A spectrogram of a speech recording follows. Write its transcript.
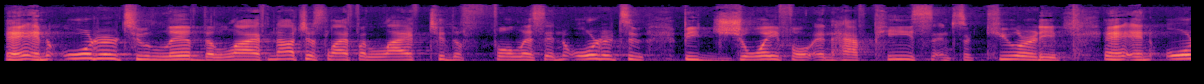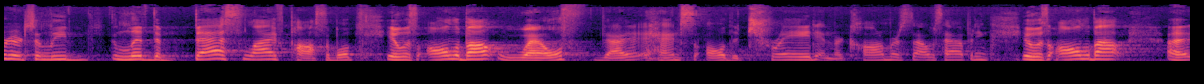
in order to live the life, not just life, but life to the fullest, in order to be joyful and have peace and security, in order to live, live the best life possible, it was all about wealth, hence all the trade and the commerce that was happening. It was all about uh,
